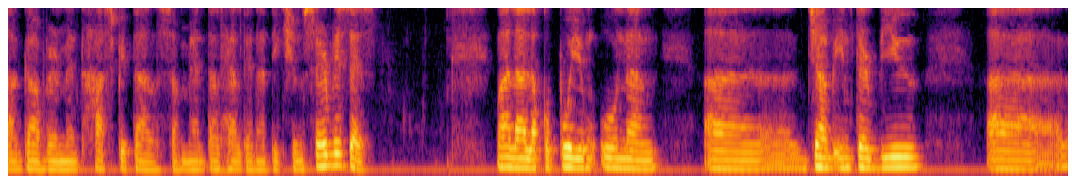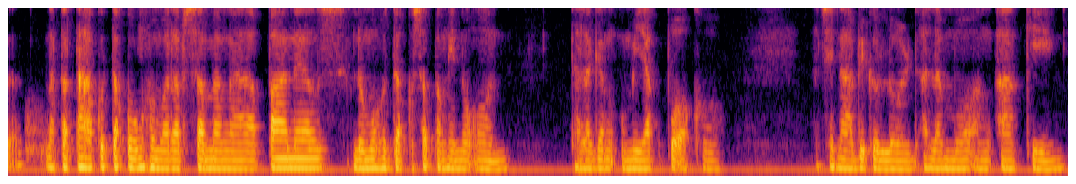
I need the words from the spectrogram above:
uh, government hospital sa mental health and addiction services. Maalala ko po yung unang uh, job interview. Uh, natatakot akong humarap sa mga panels. Lumuhod ako sa Panginoon. Talagang umiyak po ako. At sinabi ko, Lord, alam mo ang aking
